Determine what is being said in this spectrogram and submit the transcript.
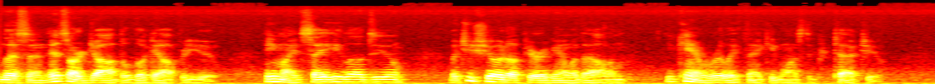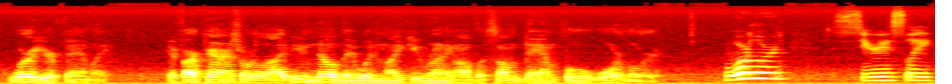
Listen, it's our job to look out for you. He might say he loves you, but you showed up here again without him. You can't really think he wants to protect you. We're your family. If our parents were alive, you know they wouldn't like you running off with some damn fool warlord. Warlord? Seriously?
